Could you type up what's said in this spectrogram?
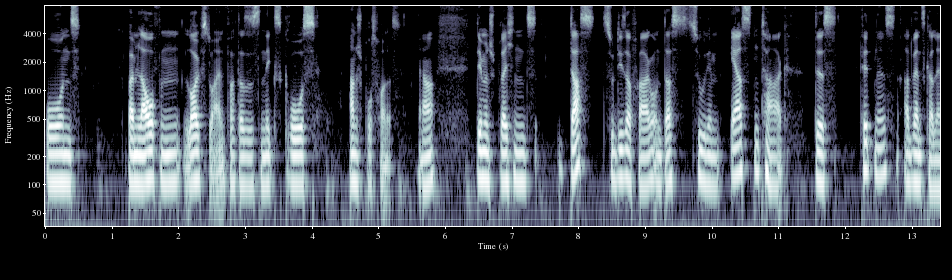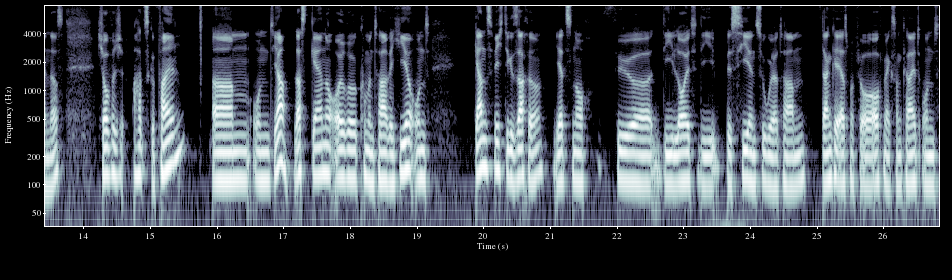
Und beim Laufen läufst du einfach, das ist nichts groß Anspruchsvolles. Ja? Dementsprechend das zu dieser Frage und das zu dem ersten Tag des Fitness-Adventskalenders. Ich hoffe, euch hat es gefallen. Ähm, und ja, lasst gerne eure Kommentare hier. Und ganz wichtige Sache jetzt noch für die Leute, die bis hierhin zugehört haben. Danke erstmal für eure Aufmerksamkeit und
